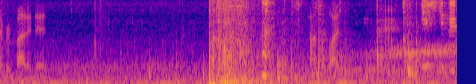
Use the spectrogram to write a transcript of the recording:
Everybody did. Found supplies. You're stupid.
